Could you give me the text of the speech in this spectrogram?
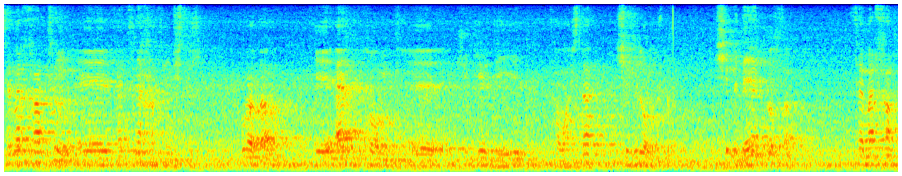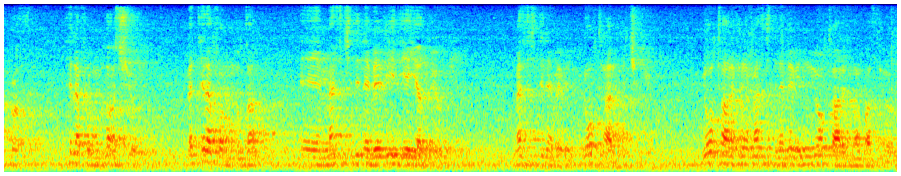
Semerkant'ın e, fethine katılmıştır. Burada e, en son e, girdiği savaşta şehit olmuştur. Şimdi değerli dostlar, Semerkant burası. Telefonumuzu açıyoruz ve telefonumuzdan e, Mescid-i Nebevi diye yazıyoruz. Mescid-i Nebevi yol tarifi çıkıyor. Yol tarifine Mescid-i Nebevi'nin yol tarifine basıyoruz.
